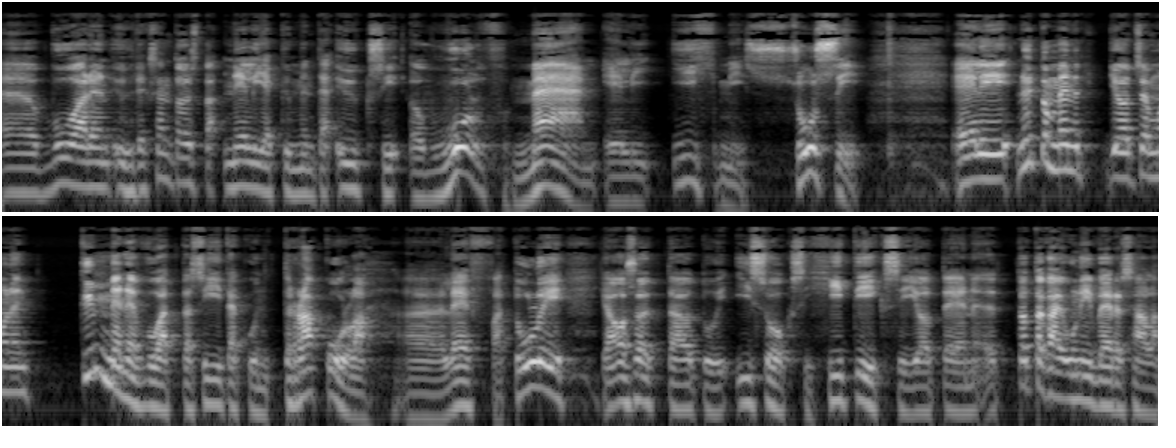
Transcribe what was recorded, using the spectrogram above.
äh, vuoden 1941 Wolfman, eli ihmissusi. Eli nyt on mennyt jo semmoinen kymmenen vuotta siitä, kun Dracula-leffa tuli ja osoittautui isoksi hitiksi, joten totta kai Universal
